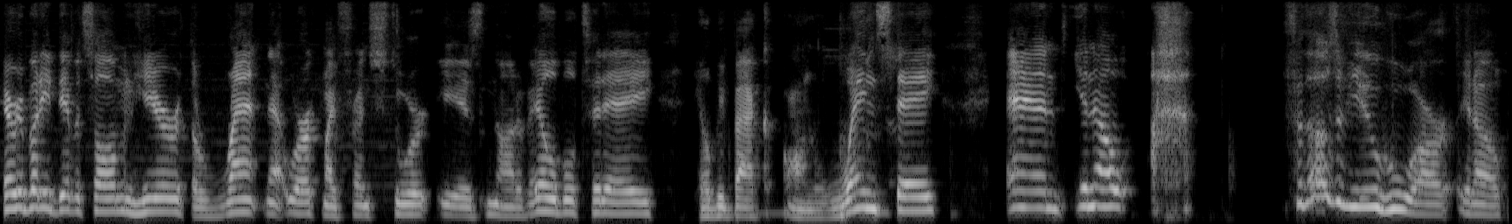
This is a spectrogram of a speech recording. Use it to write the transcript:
Hey everybody, David Solomon here at the Rant Network. My friend Stuart is not available today. He'll be back on Wednesday. And, you know, for those of you who are, you know,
